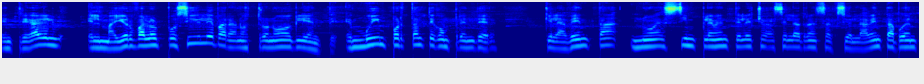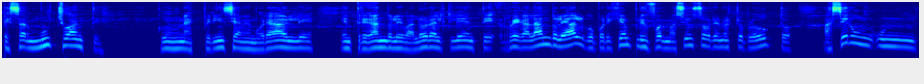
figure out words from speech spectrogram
Entregar el, el mayor valor posible para nuestro nuevo cliente. Es muy importante comprender que la venta no es simplemente el hecho de hacer la transacción. La venta puede empezar mucho antes con una experiencia memorable, entregándole valor al cliente, regalándole algo, por ejemplo, información sobre nuestro producto, hacer un, un,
